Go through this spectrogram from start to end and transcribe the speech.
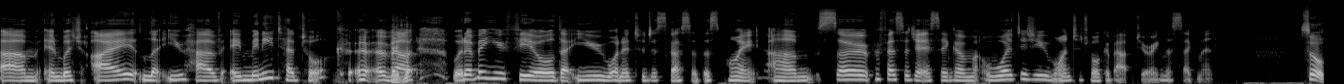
um, in which I let you have a mini TED talk about whatever you feel that you wanted to discuss at this point. Um, so, Professor Jeyasingam, what did you want to talk about during this segment? So,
